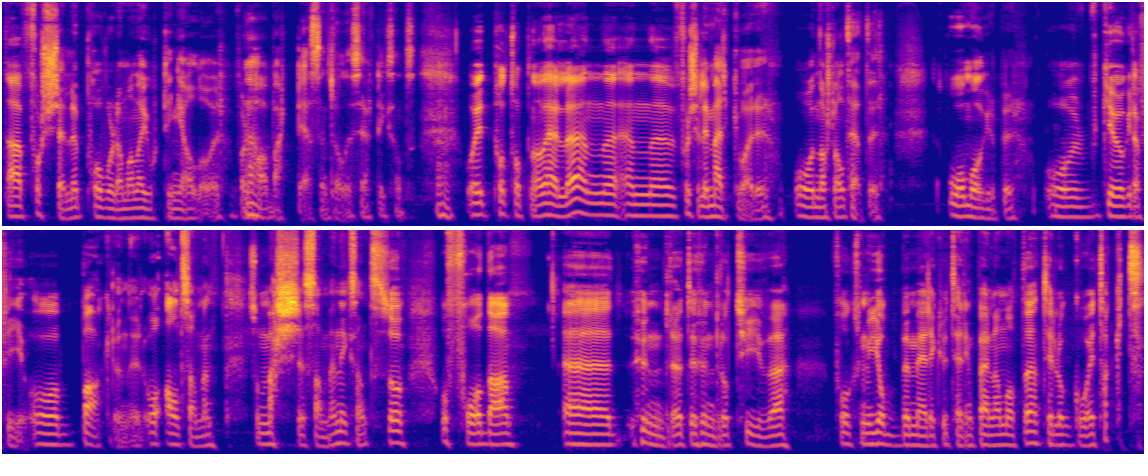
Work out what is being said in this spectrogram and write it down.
Det er forskjeller på hvordan man har gjort ting i alle år. For det Ja. har vært desentralisert. ikke sant? Og på toppen av det hele en, en eh, forskjellige merkevarer og nasjonaliteter. Og målgrupper. Og geografi og bakgrunner og alt sammen. Som mashes sammen. ikke sant? Så å få da 100-120 folk som jobber med rekruttering på en eller annen måte, til å gå i takt.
